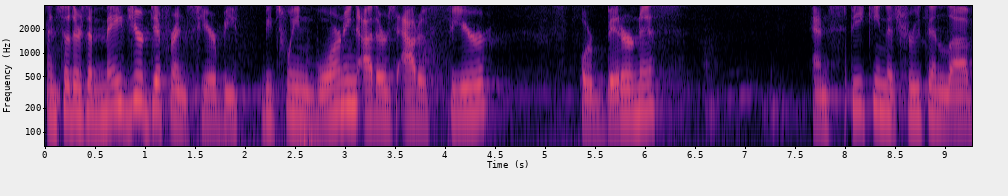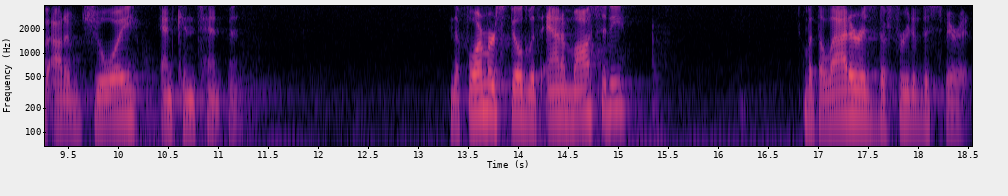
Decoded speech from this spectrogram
And so there's a major difference here be, between warning others out of fear or bitterness and speaking the truth in love out of joy and contentment. The former is filled with animosity, but the latter is the fruit of the Spirit.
